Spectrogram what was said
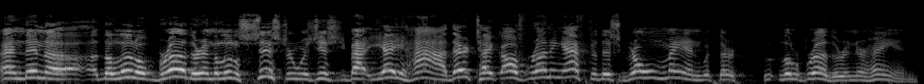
And then uh, the little brother and the little sister was just about yay high. They're take off running after this grown man with their little brother in their hand.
